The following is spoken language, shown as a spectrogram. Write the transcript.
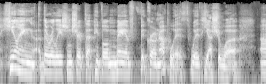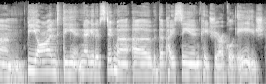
healing the relationship that people may have grown up with with yeshua um, beyond the negative stigma of the Piscean patriarchal age.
